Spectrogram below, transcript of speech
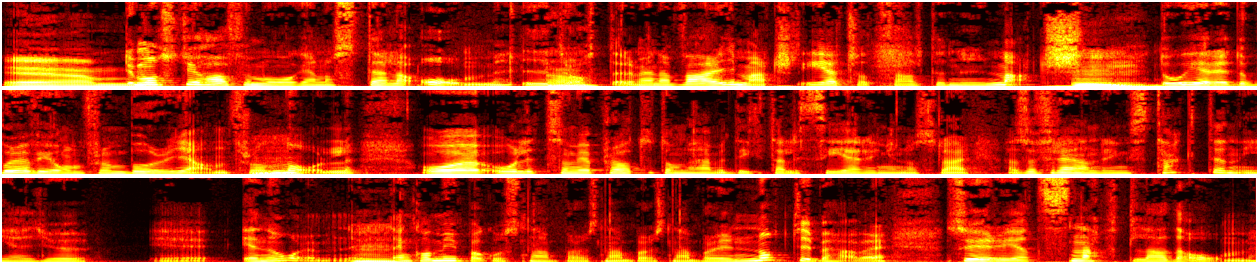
Ehm, Du måste ju ha förmågan att ställa om idrotter. Jag menar, varje match är trots allt en ny match. Då, är det, då börjar vi om från början, från noll. Och, och lite som vi har pratat om det här med digitaliseringen och sådär. Alltså förändringstakten är ju eh, enorm nu. Den kommer ju bara gå snabbare och snabbare och snabbare. Är det något vi behöver så är det ju att snabbt ladda om.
